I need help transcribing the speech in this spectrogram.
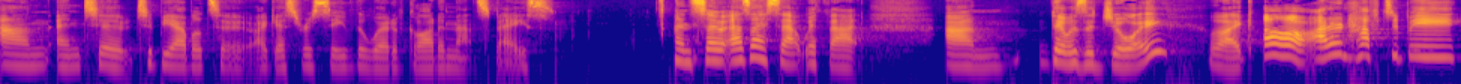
um, and to to be able to, I guess, receive the word of God in that space. And so as I sat with that, um, there was a joy, like, oh, I don't have to be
